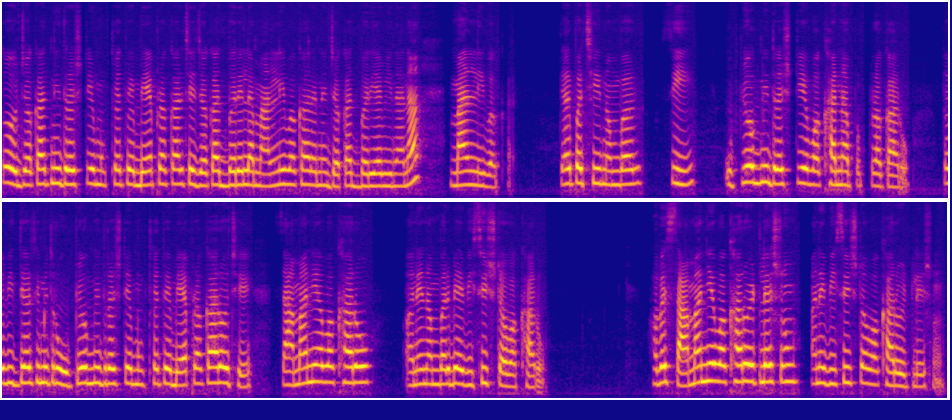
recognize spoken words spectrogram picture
તો જકાતની દ્રષ્ટિએ મુખ્યત્વે બે પ્રકાર છે, જકાત ભરેલા માલની વખાર અને જકાત ભર્યા વિનાના માલની વખાર ત્યાર પછી નંબર સી, ઉપયોગની દ્રષ્ટિએ વખારના પ્રકારો. તો વિદ્યાર્થી મિત્રો, ઉપયોગની દ્રષ્ટિએ મુખ્યત્વે બે પ્રકારો છે. સામાન્ય વખારો અને નંબર બે, વિશિષ્ટ વખારો. હવે સામાન્ય વખારો એટલે શું અને વિશિષ્ટ વખારો એટલે શું?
